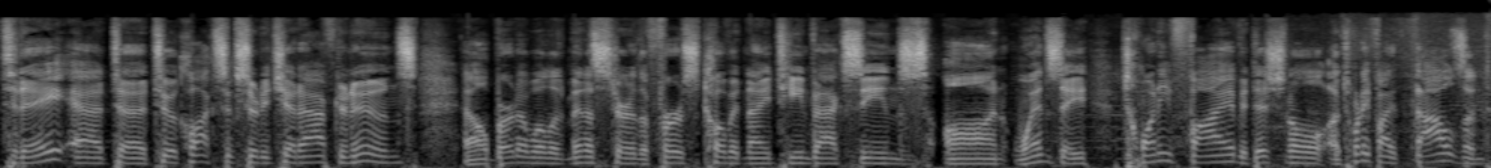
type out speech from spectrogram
today at 2 o'clock, 6.30 CHED afternoons, Alberta will administer the first COVID-19 vaccines on on Wednesday. 25 additional, uh, 25,000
